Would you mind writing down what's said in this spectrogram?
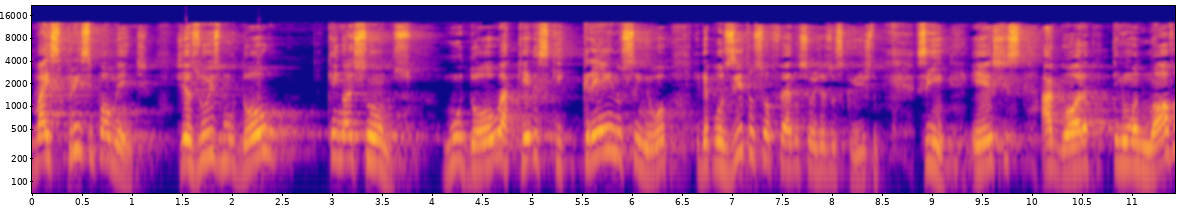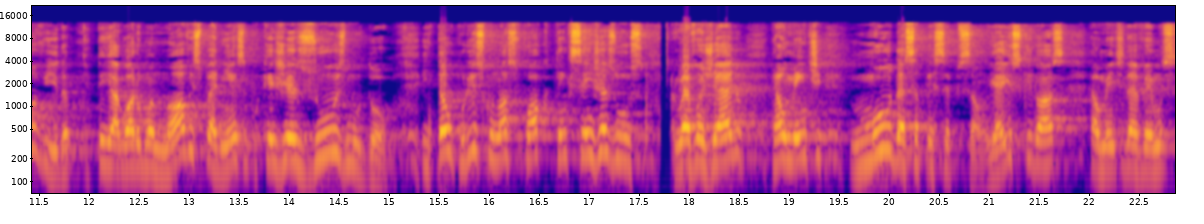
mas principalmente, Jesus mudou quem nós somos. Mudou aqueles que creem no Senhor, que depositam sua fé no Senhor Jesus Cristo. Sim, estes agora têm uma nova vida, têm agora uma nova experiência, porque Jesus mudou. Então, por isso que o nosso foco tem que ser em Jesus. O Evangelho realmente muda essa percepção. E é isso que nós realmente devemos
